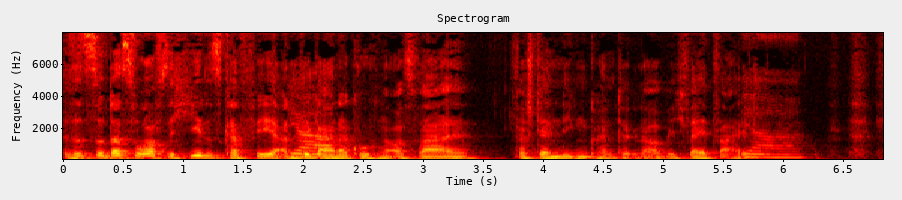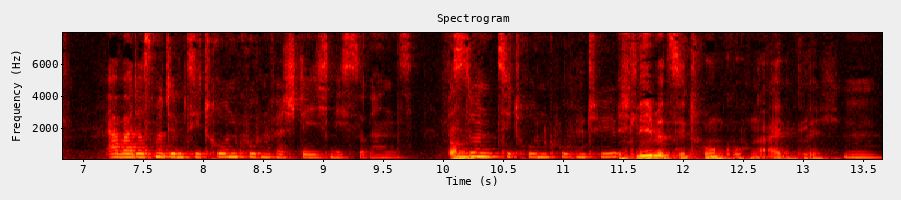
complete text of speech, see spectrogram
es ist so das, worauf sich jedes Café an Ja. veganer Kuchenauswahl verständigen könnte, glaube ich, weltweit. Ja. Aber das mit dem Zitronenkuchen verstehe ich nicht so ganz. Bist du ein Zitronenkuchentyp? Ich liebe Zitronenkuchen eigentlich. Hm.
